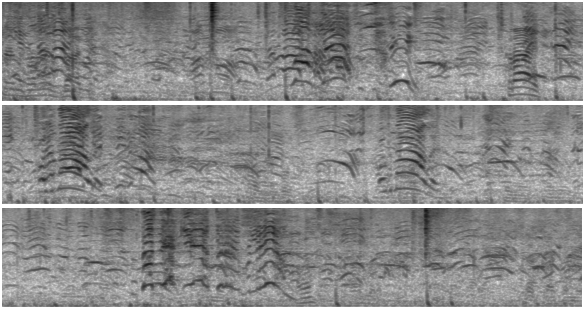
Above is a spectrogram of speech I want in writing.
Арсен, гравець ззаді. Ты! Край. Погнали! Погнали! Да беги ты, блин! Ще так, воно.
